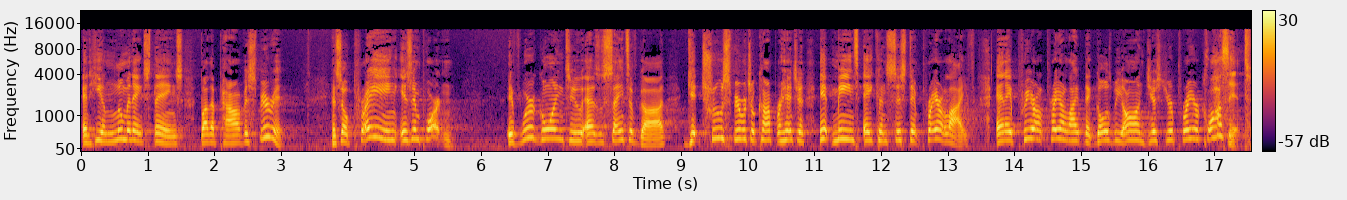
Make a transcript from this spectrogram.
and He illuminates things by the power of His Spirit. And so praying is important. If we're going to, as the saints of God, get true spiritual comprehension, it means a consistent prayer life and a prayer, prayer life that goes beyond just your prayer closet.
